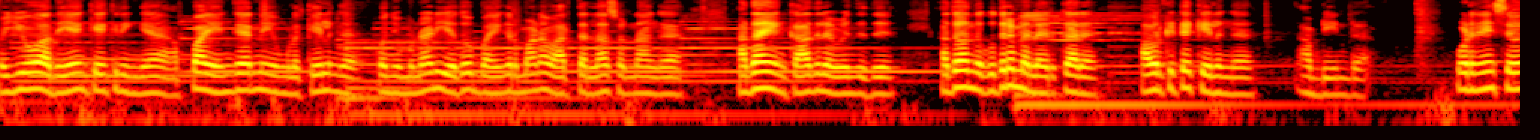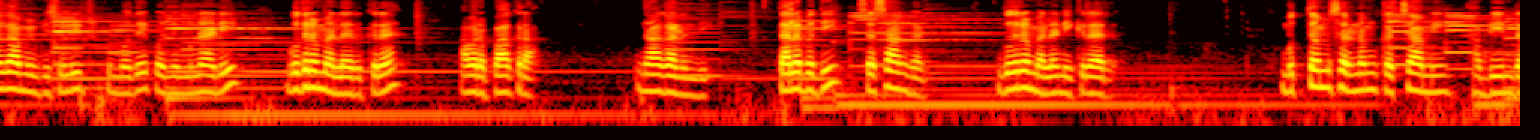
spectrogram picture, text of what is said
ஐயோ அதை ஏன் கேட்குறீங்க அப்பா எங்கேன்னு இவங்களை கேளுங்க. கொஞ்சம் முன்னாடி ஏதோ பயங்கரமான வார்த்தைலாம் சொன்னாங்க. அதான் என் காதில் விழுந்தது. அதோ அந்த குதிரை மேலே இருக்காரு. அவர்கிட்ட கேளுங்க அப்படின்ற உடனே சிவகாமி இப்படி சொல்லிட்டு இருக்கும்போதே கொஞ்சம் முன்னாடி குதிரை மேலே இருக்கிற அவரை பார்க்குறான் நாகானந்தி தளபதி சசாங்கன். குதிரை மேலே நிற்கிறாரு முத்தம் சரணம் கச்சாமி அப்படின்ற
